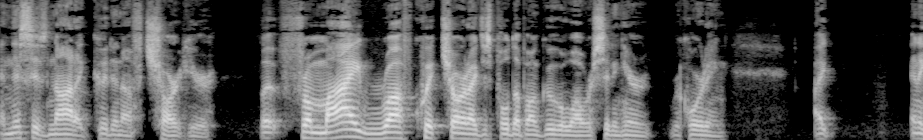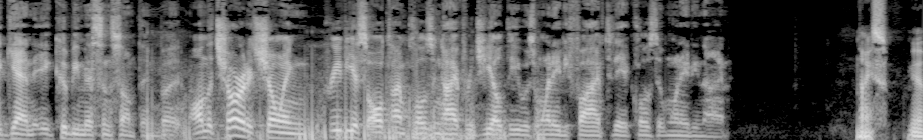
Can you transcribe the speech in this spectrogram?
and this is not a good enough chart here. But from my rough, quick chart I just pulled up on Google while we're sitting here recording, I and again it could be missing something, but on the chart it's showing previous all-time closing high for GLD was 185. Today it closed at 189. Nice, yeah.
